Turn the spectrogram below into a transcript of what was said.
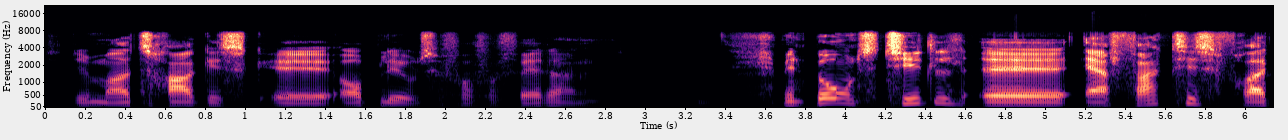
Så det er en meget tragisk øh, oplevelse for forfatteren. Men bogens titel øh, er faktisk fra et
